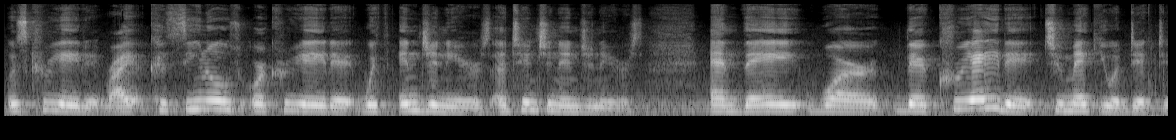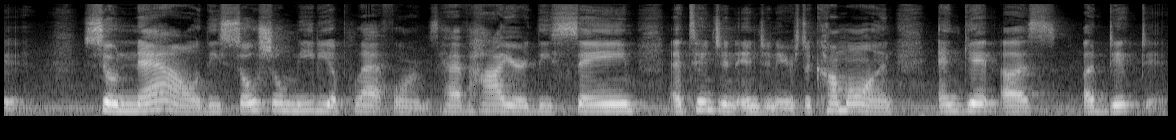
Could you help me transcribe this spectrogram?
was created, right? Casinos were created with engineers, attention engineers, and they were they're created to make you addicted So now these social media platforms have hired these same attention engineers to come on and get us addicted.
